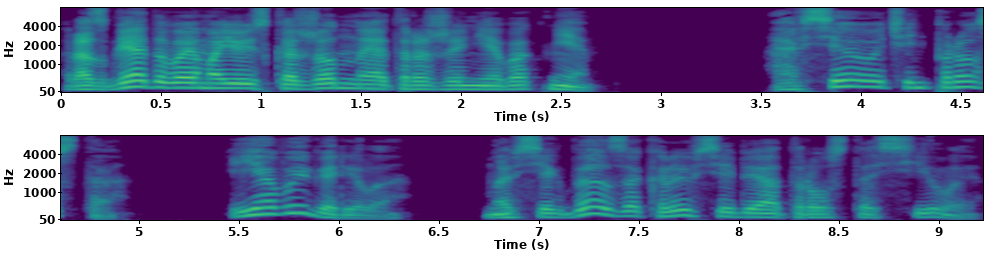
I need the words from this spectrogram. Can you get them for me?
разглядывая мое искаженное отражение в окне. А все очень просто. Я выгорела, навсегда закрыв себя от роста силы.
